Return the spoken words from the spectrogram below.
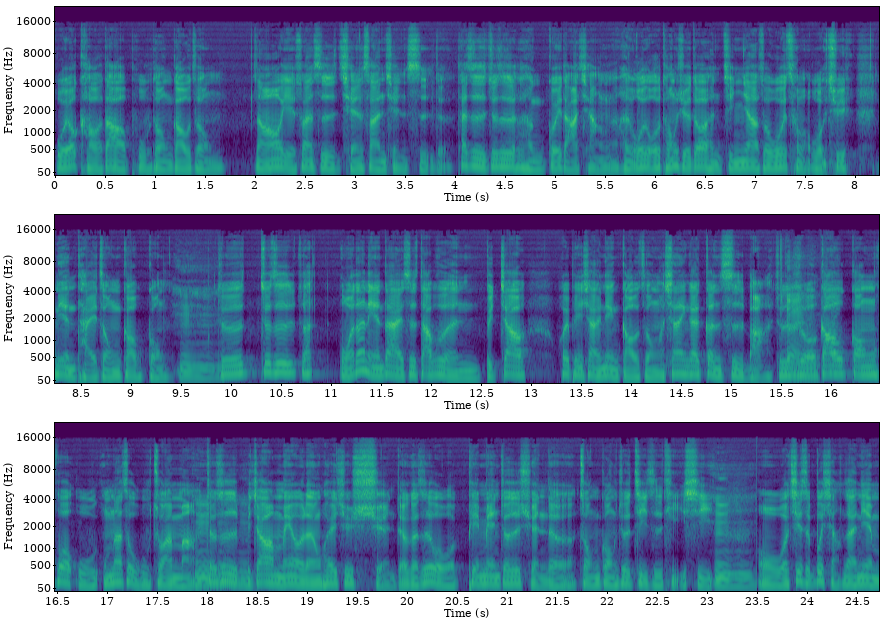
我有考到普通高中。然后也算是前三前四的，但是就是很鬼打墙，很我我同学都很惊讶说，为什么我去念台中高工？嗯嗯，就是就是我那年代是大部分人比较会偏向于念高中啊，现在应该更是吧？就是说高工或五，我们那是五专嘛，就是比较没有人会去选的。可是我偏偏就是选的中工，就是技职体系。嗯嗯，我我其实不想再念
